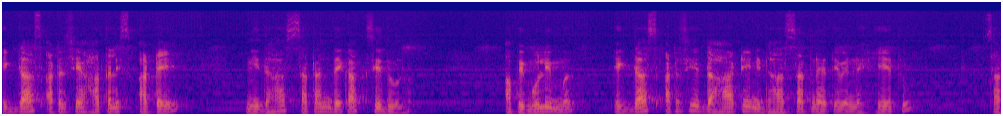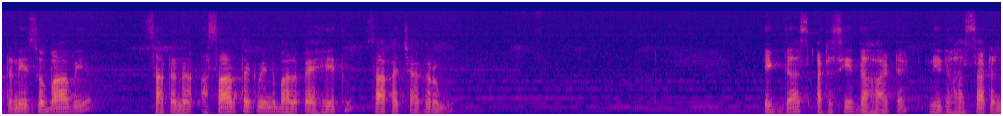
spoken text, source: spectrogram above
එක්දස් අටසිය හතලිස් අටේ නිදහස් සටන් දෙකක් සිදුවන. අපි මුලින්ම එක්දස් අටසිය දහටේ නිදහස් සටන ඇතිවෙන්න හේතු සටනේ ස්වභාවය සටන අසාර්ථක වෙන්න බලපෑ හේතු සාකච්ඡා කරමු. එක්දස් අටසේ දහට නිදහස් සටන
